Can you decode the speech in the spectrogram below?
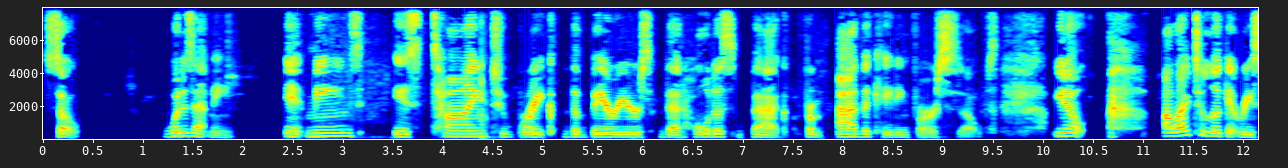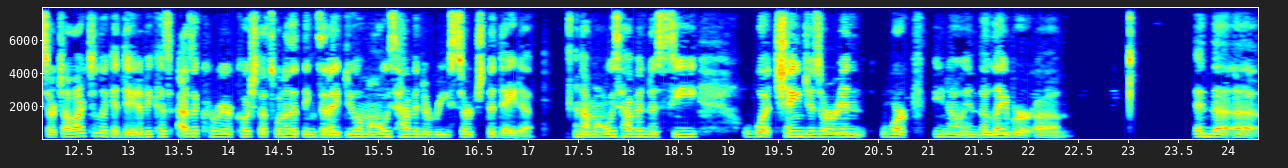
So, what does that mean? It means it's time to break the barriers that hold us back from advocating for ourselves. You know, I like to look at research. I like to look at data because as a career coach, that's one of the things that I do. I'm always having to research the data and I'm always having to see what changes are in work, you know, in the labor, um, in the, uh,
